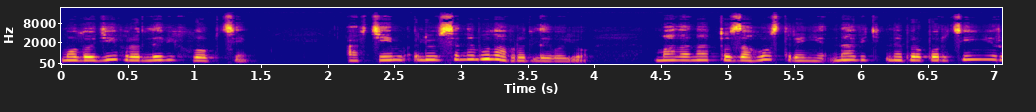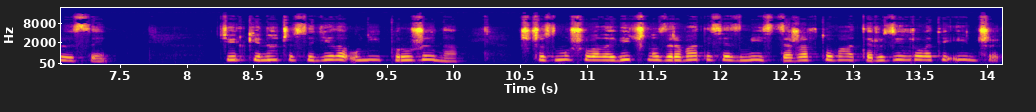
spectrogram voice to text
молоді вродливі хлопці. А втім, Люся не була вродливою, мала надто загострені, навіть непропорційні риси, тільки наче сиділа у ній пружина, що змушувала вічно зриватися з місця, жартувати, розігрувати інших.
